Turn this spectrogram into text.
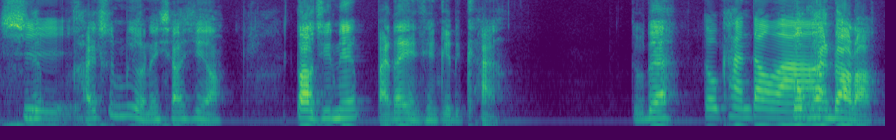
是还是没有人相信啊？到今天摆在眼前给你看，对不对？都看到了，都看到了。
